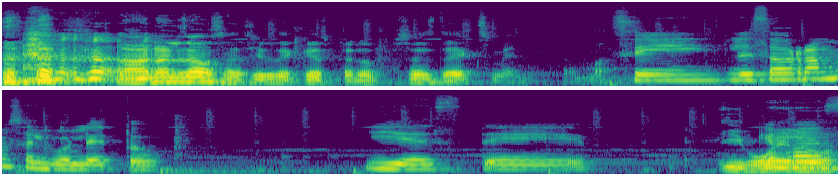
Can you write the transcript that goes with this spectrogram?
no, no les vamos a decir de qué es, pero pues es de X-Men. Sí, les ahorramos el boleto. Y este. Y bueno, más?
